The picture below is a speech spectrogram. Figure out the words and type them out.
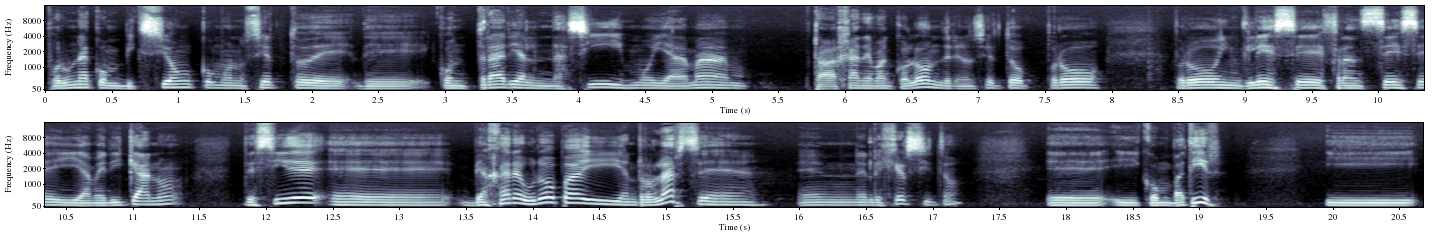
por una convicción como, ¿no es cierto?, de, de contraria al nazismo y además trabajar en el Banco Londres, ¿no es cierto?, pro, pro ingleses, franceses y americanos, decide eh, viajar a Europa y enrolarse en el ejército eh, y combatir. Y,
